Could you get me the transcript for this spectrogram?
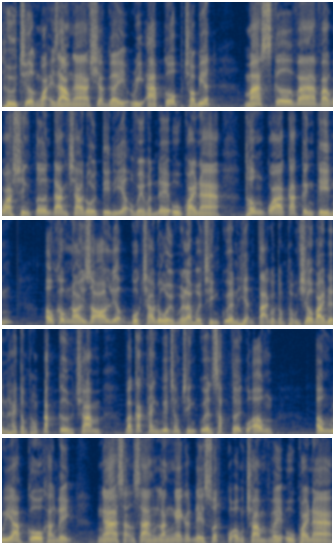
Thứ trưởng Ngoại giao Nga Sergei Ryabkov cho biết, Moscow và Washington đang trao đổi tín hiệu về vấn đề Ukraine thông qua các kênh kín. Ông không nói rõ liệu cuộc trao đổi là với chính quyền hiện tại của Tổng thống Joe Biden hay Tổng thống đắc cử Trump và các thành viên trong chính quyền sắp tới của ông. Ông Ryabko khẳng định Nga sẵn sàng lắng nghe các đề xuất của ông Trump về Ukraine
